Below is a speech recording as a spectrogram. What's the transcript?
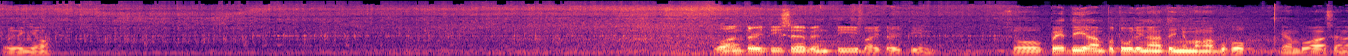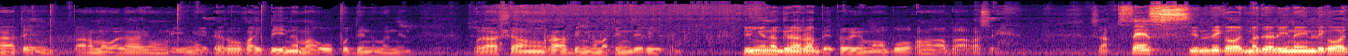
Marinig niyo? One thirty seventy by 13. So, pwede yan, putulin natin yung mga buhok. Yan, buwasan natin para mawala yung ingay. Pero kahit di na, maupod din naman yun. Wala siyang rubbing na matindi rito. Yun yung nagra-rub. Ito yung mga buhok ang haba kasi. Success! Yung likod, madali na yung likod.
